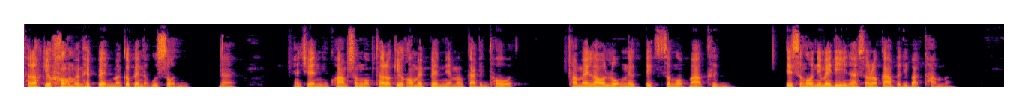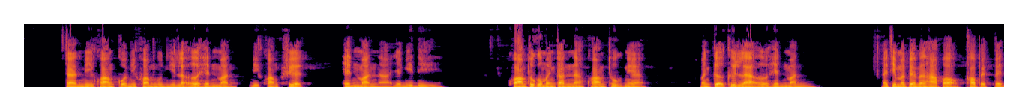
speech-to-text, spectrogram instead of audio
ถ้าเราเกี่ยวข้องกับมันไม่เป็น มันก็เป็นอกุศลนะอย่างเช่น ความสงบถ้าเราเกี่ยวข้องไม่เป็นเนี่ยมันกลายเป็นโทษทำให้เราหลงในติดสงบมากขึ้น ติดสงบนี่ไม่ดีนะสำหรับการปฏิบัติธรรมแต่มีความโกรธมีความงุนงิดแล้วเออเห็นมัน มีความเครียด เห็นมันอะ อย่างนี้ดี ความทุกข์ก็เหมือนกันนะ ความทุกข์เนี่ย มันเกิดขึ้นแล้ว เออ เห็นมัน ไอ้ที่มันเป็นปัญหาเพราะเข้าไปเป็น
